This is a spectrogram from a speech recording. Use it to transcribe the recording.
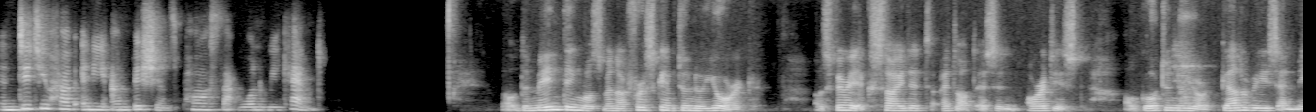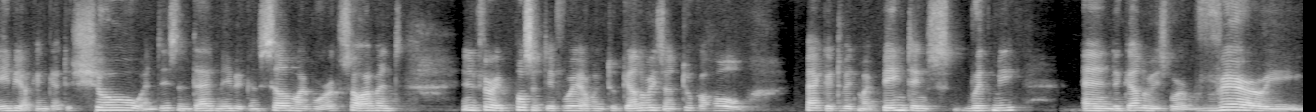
And did you have any ambitions past that one weekend? Well, the main thing was when I first came to New York, I was very excited. I thought, as an artist, I'll go to New York galleries and maybe I can get a show and this and that. Maybe I can sell my work. So I went in a very positive way. I went to galleries and took a whole packet with my paintings with me. And the galleries were very,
